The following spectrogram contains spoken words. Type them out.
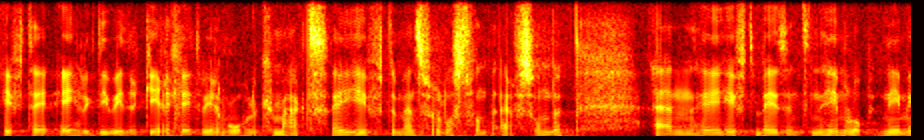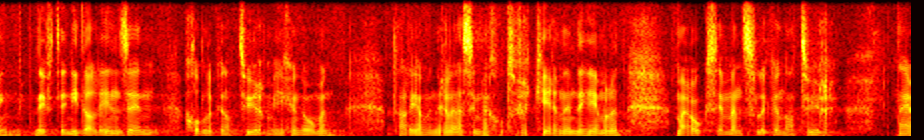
heeft hij eigenlijk die wederkerigheid weer mogelijk gemaakt. Hij heeft de mens verlost van de erfzonde. En hij heeft bij zijn hemelopneming heeft hij niet alleen zijn goddelijke natuur meegenomen, alleen om in relatie met God te verkeren in de hemelen, maar ook zijn menselijke natuur. Nee,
